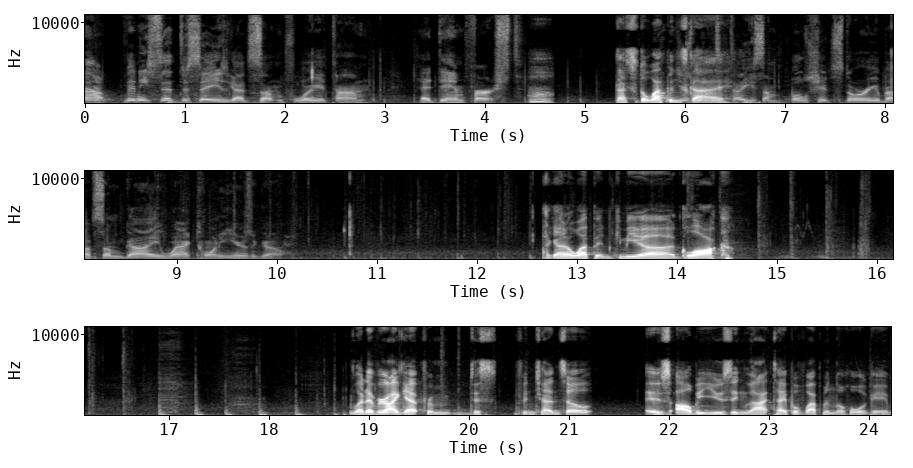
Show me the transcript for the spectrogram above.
Oh, Vinny said to say he's got something for you, Tom. Head to him first. That's the weapons just wants guy. to tell you some bullshit story about some guy he whacked 20 years ago. I got a weapon. Give me a Glock. Whatever I get from this Vincenzo is I'll be using that type of weapon the whole game.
